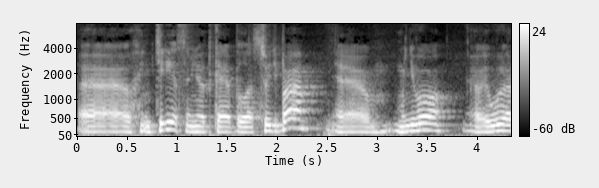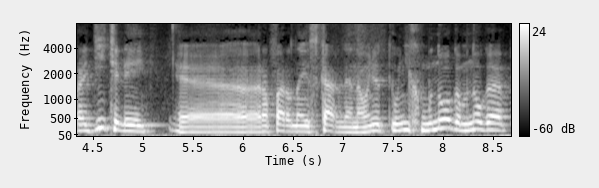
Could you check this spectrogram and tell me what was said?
Интересная у него такая была судьба. У него, у его родителей, Рафарна из Карлина, у них много-много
